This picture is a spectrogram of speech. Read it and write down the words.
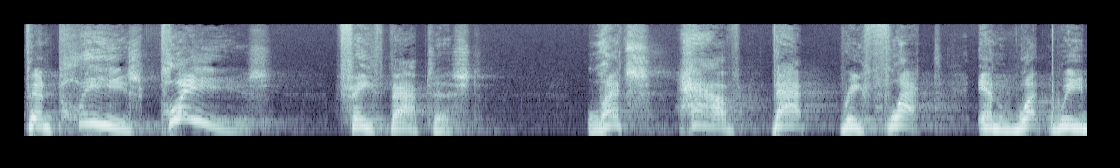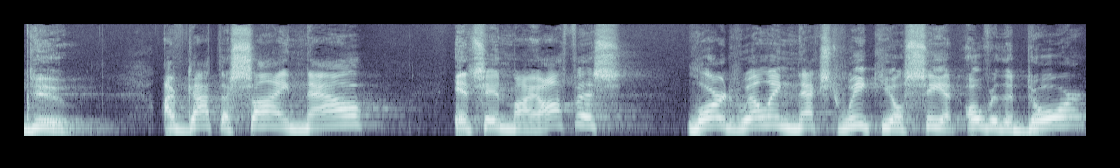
Then please, please, Faith Baptist, let's have that reflect in what we do. I've got the sign now, it's in my office. Lord willing, next week you'll see it over the door,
